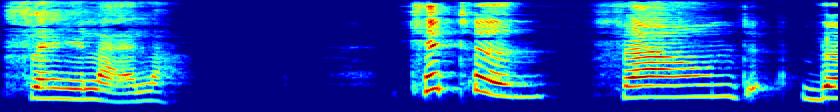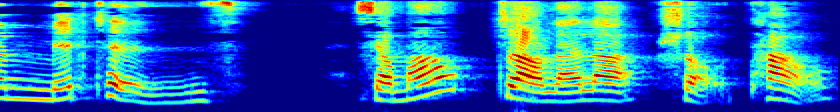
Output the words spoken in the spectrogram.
飞来了。Kitten found the mittens。小猫找来了手套。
